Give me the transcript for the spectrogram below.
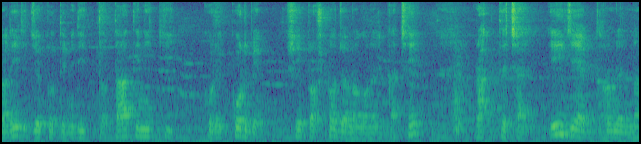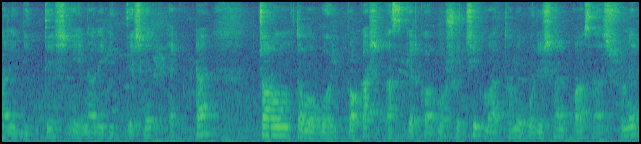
নারীর যে প্রতিনিধিত্ব, তা তিনি কি করে করবেন সেই প্রশ্ন জনগণের কাছে রাখতে চাই। এই যে এক ধরনের নারী বিদ্বেষ, এই নারী বিদ্বেষের একটা চরমতম বহিঃপ্রকাশ আজকের কর্মসূচির মাধ্যমে বরিশাল পাঁচ আসনের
